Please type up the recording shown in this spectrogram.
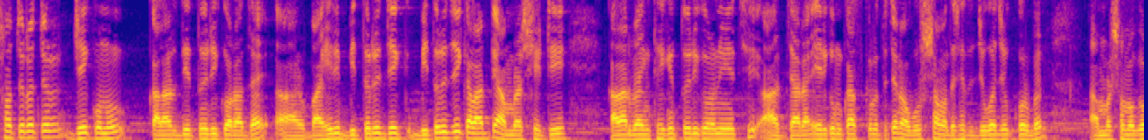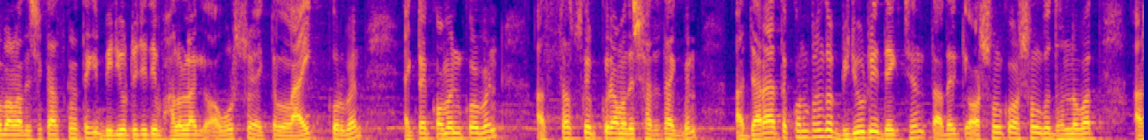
সচরাচর যে কোনো কালার দিয়ে তৈরি করা যায়। আর বাহিরে ভিতরে যে ভিতরে যে কালারটি আমরা সেটি কালার ব্যাংক থেকে তৈরি করে নিয়েছি। আর যারা এরকম কাজ করতে চান, অবশ্যই আমাদের সাথে যোগাযোগ করবেন। আমরা সমগ্র বাংলাদেশে কাজ করে থাকি। ভিডিওটি যদি ভালো লাগে, অবশ্যই একটা লাইক করবেন, একটা কমেন্ট করবেন, আর সাবস্ক্রাইব করে আমাদের সাথে থাকবেন। আর যারা এতক্ষণ পর্যন্ত ভিডিওটি দেখছেন, তাদেরকে অসংখ্য অসংখ্য ধন্যবাদ। আর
